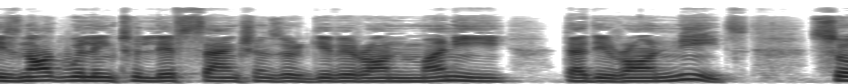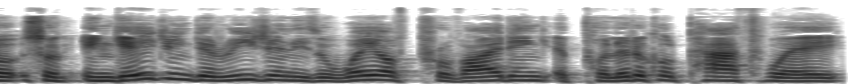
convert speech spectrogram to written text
is not willing to lift sanctions or give Iran money that Iran needs. So, so engaging the region is a way of providing a political pathway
